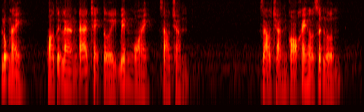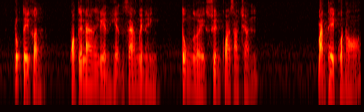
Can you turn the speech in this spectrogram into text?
Lúc này, Hoàng tử lang đã chạy tới bên ngoài rào chắn. Rào chắn có khe hở rất lớn. Lúc tới gần, Hoàng tử lang liền hiện ra nguyên hình. Tung người xuyên qua rào chắn. Bản thể của nó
